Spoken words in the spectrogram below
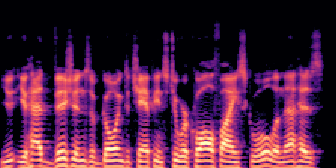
you you had visions of going to Champions Tour qualifying school and that has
